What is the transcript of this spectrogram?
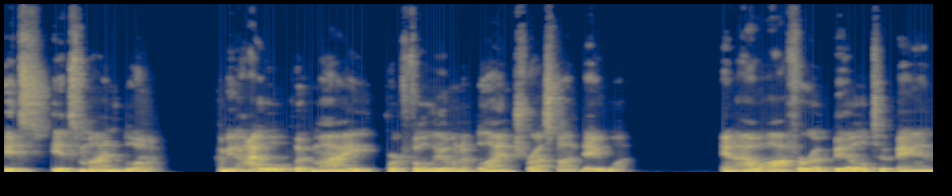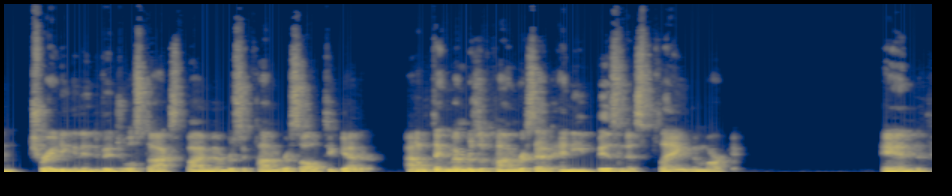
it's it's mind blowing. I mean, I will put my portfolio in a blind trust on day one, and I'll offer a bill to ban trading in individual stocks by members of Congress altogether. I don't think members of Congress have any business playing the market, and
